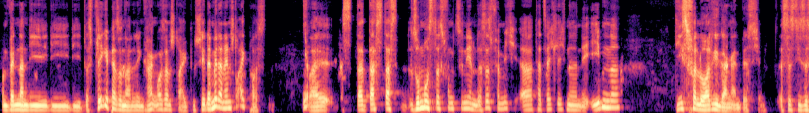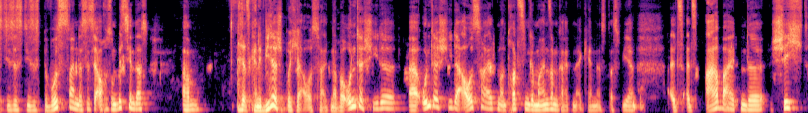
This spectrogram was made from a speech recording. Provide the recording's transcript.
Und wenn dann die, die, die, das Pflegepersonal in den Krankenhäusern streikt, dann steht er mit an den Streikposten. Ja. Weil das, das, das, so muss das funktionieren. Das ist für mich äh, tatsächlich eine, eine Ebene, die ist verloren gegangen ein bisschen. Es ist dieses, dieses, dieses Bewusstsein, das ist ja auch so ein bisschen das, ähm, jetzt keine Widersprüche aushalten, aber Unterschiede, äh, Unterschiede aushalten und trotzdem Gemeinsamkeiten erkennen, ist, dass wir als, als arbeitende Schicht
